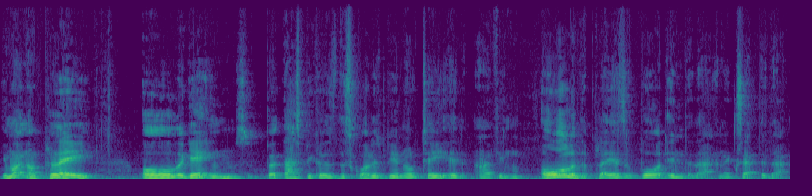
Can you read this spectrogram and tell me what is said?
you might not play all the games, but that's because the squad is being rotated. And I think all of the players have bought into that and accepted that.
